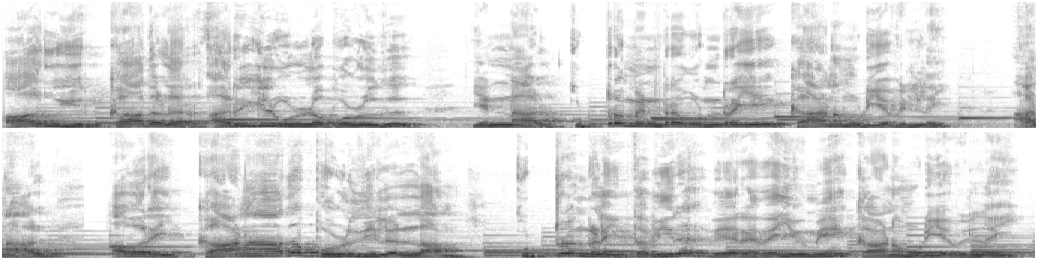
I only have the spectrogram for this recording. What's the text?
ஆருயிர் காதலர் அருகில் உள்ள பொழுது என்னால் குற்றமென்ற ஒன்றையே காண முடியவில்லை. ஆனால் அவரை காணாத பொழுதிலெல்லாம் குற்றங்களை தவிர வேறெதையுமே காண முடியவில்லை.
